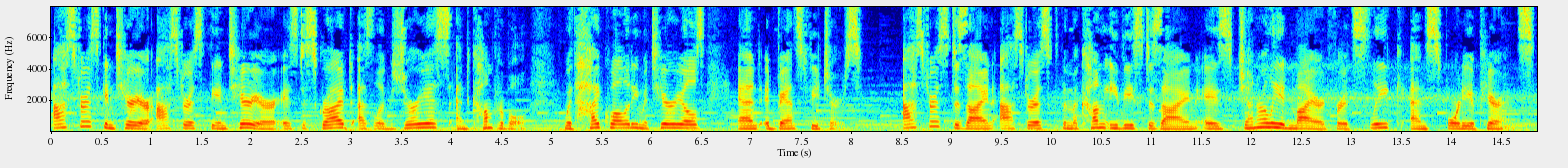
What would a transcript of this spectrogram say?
Asterisk interior asterisk the interior is described as luxurious and comfortable with high quality materials and advanced features. Asterisk design asterisk the Macan EV's design is generally admired for its sleek and sporty appearance.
